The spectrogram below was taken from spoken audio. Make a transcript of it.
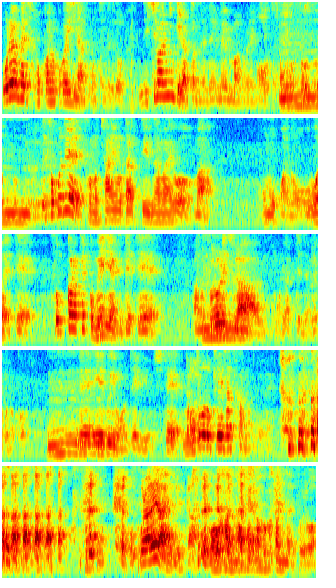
俺は別に他の子がいいなと思ったんだけど一番人気だったんだよねメンバーの連中あそうそうそうそう。でそこでそのチャンヨタっていう名前をまあおもあの覚えてそこから結構メディアに出てあのプロレスラーもやってんだよねこの子。うん。で AV もデビューしてもともと警察官なんだよね。怒られる相手ですか？わかんないわかんないそれは。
